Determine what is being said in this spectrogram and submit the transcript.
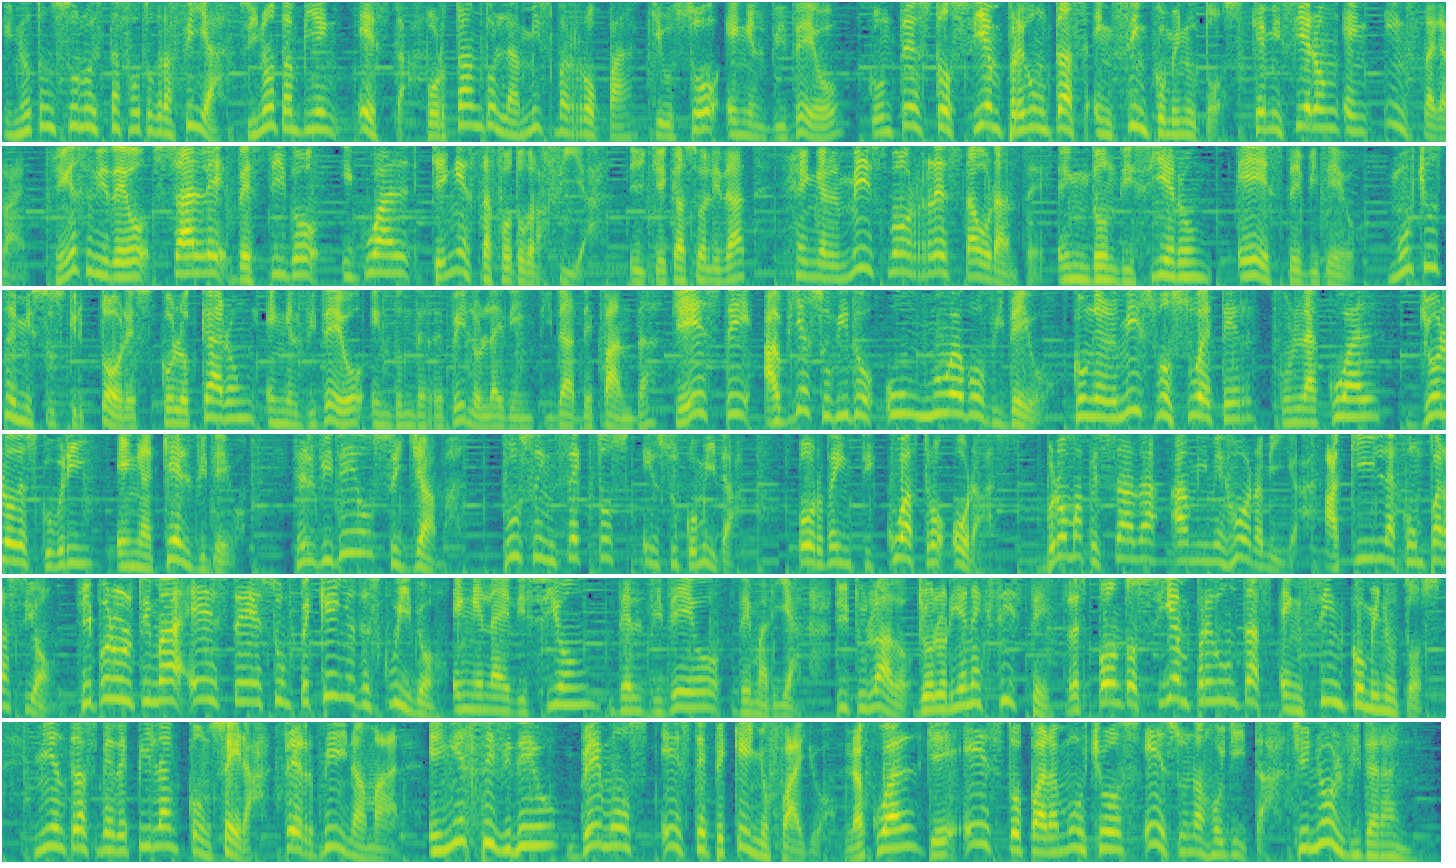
Y no tan solo esta fotografía, sino también esta, portando la misma ropa que usó en el video. Contesto 100 preguntas en 5 minutos que me hicieron en Instagram. En ese video sale vestido igual que en esta fotografía. Y qué casualidad, en el mismo restaurante en donde hicieron este video. Muchos de mis suscriptores colocaron en el video en donde revelo la identidad de Panda que este había subido un nuevo video con el mismo suéter con la cual yo lo descubrí en aquel video. El video se llama Puse insectos en su comida por 24 horas. Broma pesada a mi mejor amiga. Aquí la comparación. Y por última, este es un pequeño descuido en la edición del video de Mariana. Titulado Yoloriana existe. Respondo 100 preguntas en 5 minutos. Mientras me depilan con cera. Termina mal. En este video vemos este pequeño fallo. La cual que esto para muchos es una joyita que no olvidarán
